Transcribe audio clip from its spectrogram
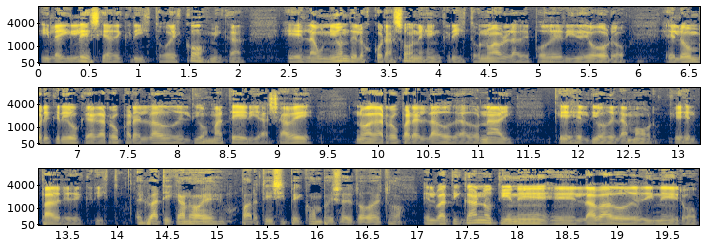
Y la iglesia de Cristo es cósmica, es la unión de los corazones en Cristo, no habla de poder y de oro. El hombre creo que agarró para el lado del Dios materia, Yahvé, no agarró para el lado de Adonai, que es el Dios del amor, que es el Padre de Cristo. ¿El Vaticano es partícipe y cómplice de todo esto? El Vaticano tiene eh, lavado de dinero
